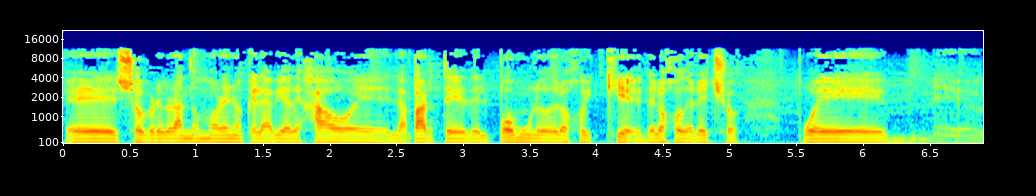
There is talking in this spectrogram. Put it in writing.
eh, sobre Brandon Moreno que le había dejado eh, la parte del pómulo del ojo, del ojo derecho pues eh,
